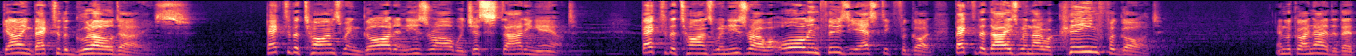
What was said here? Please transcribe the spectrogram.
going back to the good old days. Back to the times when God and Israel were just starting out. Back to the times when Israel were all enthusiastic for God. Back to the days when they were keen for God. And look, I know that that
